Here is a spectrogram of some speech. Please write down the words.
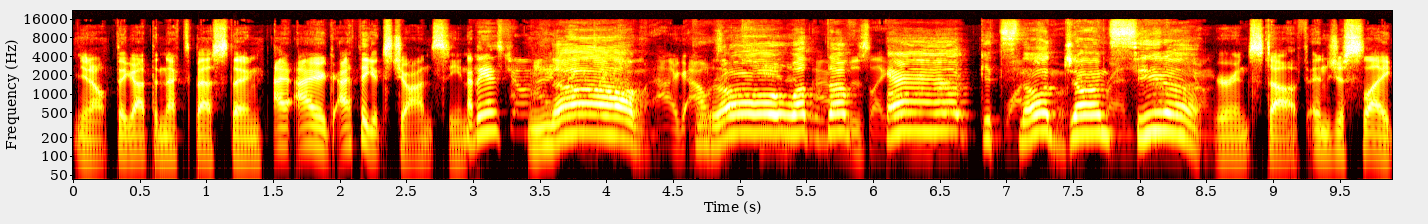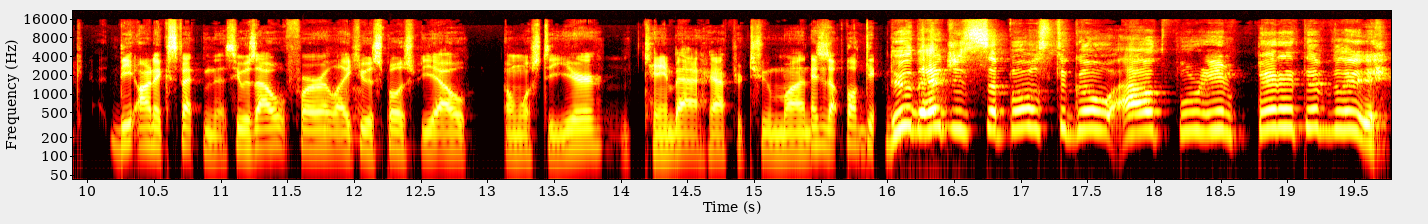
you know, they got the next best thing. I I, I think it's John Cena. I think it's John. No, I- I was bro, kid, what I the was like, I fuck? It's not John friends when I was Cena. younger and stuff, and just like the unexpectedness. He was out for like he was supposed to be out almost a year, came back after two months. Ended up fucking Dude, Edge is supposed to go out for infinitively,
